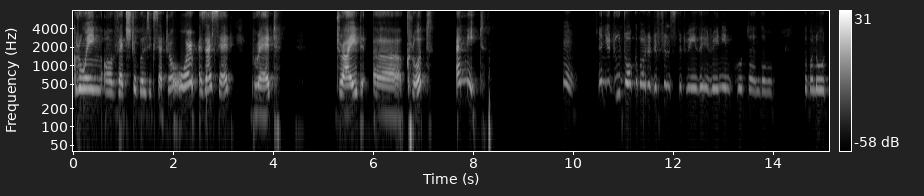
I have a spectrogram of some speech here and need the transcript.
growing of vegetables, etc. Or, as I said, bread, dried uh, and meat. Hmm. And you do talk about a difference between the Iranian krut and the the Baloch,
